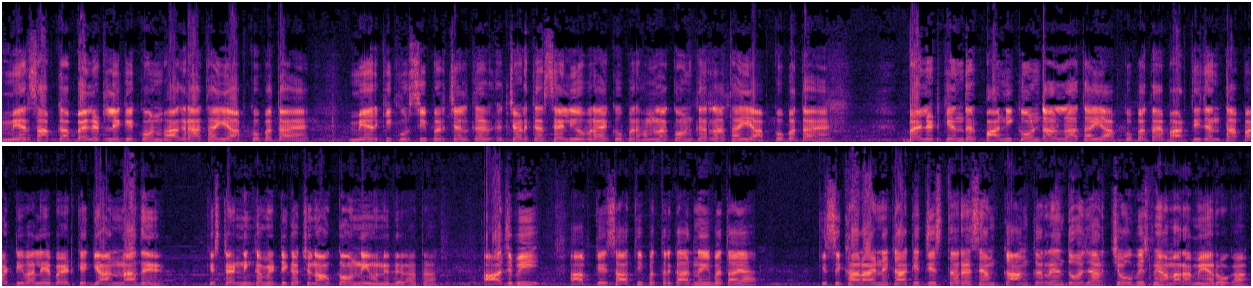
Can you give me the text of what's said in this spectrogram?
मेयर साहब का बैलेट लेके कौन भाग रहा था, ये आपको पता है। मेयर की कुर्सी पर चलकर, चढ़कर सैली ओबराय के ऊपर हमला कौन कर रहा था, ये आपको पता है। बैलेट के अंदर पानी कौन डाल रहा था, ये आपको पता है। भारतीय जनता पार्टी वाले बैठ के ज्ञान ना दें कि स्टैंडिंग कमेटी का चुनाव कौन नहीं होने दे रहा था। आज भी आपके साथी पत्रकार ने ही बताया कि शिखा राय ने कहा कि जिस तरह से हम काम कर रहे हैं 2024 में हमारा मेयर होगा।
